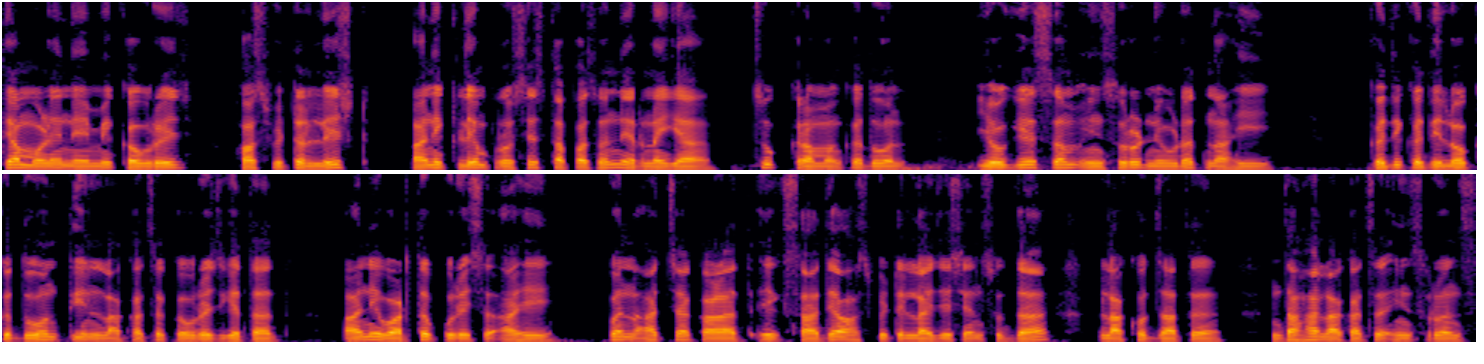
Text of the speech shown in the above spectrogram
त्यामुळे नेहमी कव्हरेज हॉस्पिटल लिस्ट आणि क्लेम प्रोसेस तपासून निर्णय घ्या. चूक क्रमांक दोन योग्य सम इन्शुर्ड निवडत नाही. कधी कधी लोक दोन तीन लाखाचं कव्हरेज घेतात आणि वाटतं पुरेसं आहे. पण आजच्या काळात एक साध्या हॉस्पिटलायझेशनसुद्धा लाखोत जातं. दहा लाखाचं इन्शुरन्स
